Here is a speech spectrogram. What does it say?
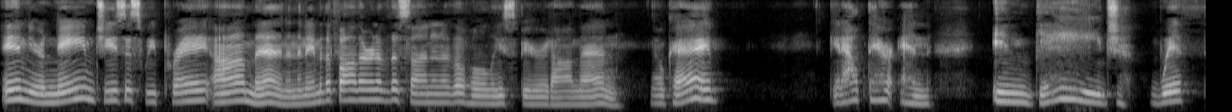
In your name, Jesus, we pray. Amen. In the name of the Father, and of the Son, and of the Holy Spirit. Amen. Okay. Get out there and engage with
